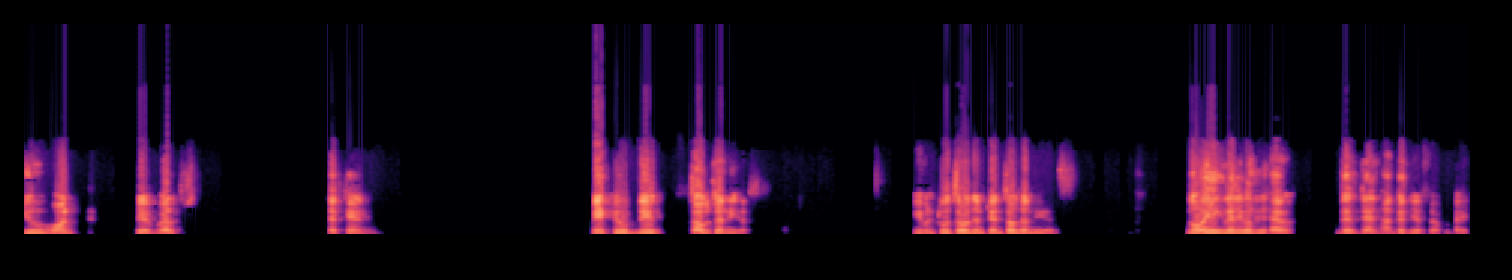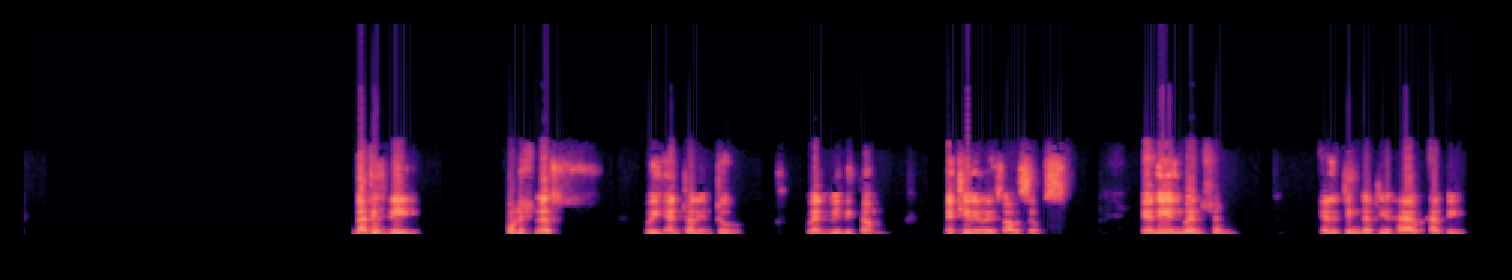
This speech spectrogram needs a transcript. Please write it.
You want a wealth that can make you live thousand years, even 2000, 10,000 years. Knowing very well you have less than 100 years of life. That is the foolishness we enter into when we become materialize ourselves. Any invention, anything that you have as the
